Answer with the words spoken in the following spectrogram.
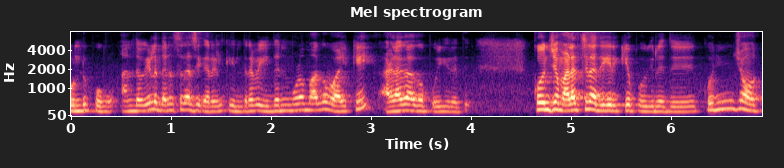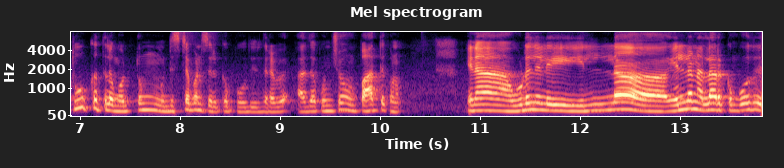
கொண்டு போகும். அந்த வகையில் தனுசு ராசிக்காரர்களுக்கு இந்த தடவை இதன் மூலமாக வாழ்க்கை அழகாக போகிறது. கொஞ்சம் அலைச்சல் அதிகரிக்க போகிறது. கொஞ்சம் தூக்கத்தில் மட்டும் டிஸ்டர்பன்ஸ் இருக்க போகுது இந்த தடவை. அதை கொஞ்சம் பார்த்துக்கணும். ஏன்னா உடல்நிலை எல்லாம் எல்லாம் நல்லா இருக்கும்போது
